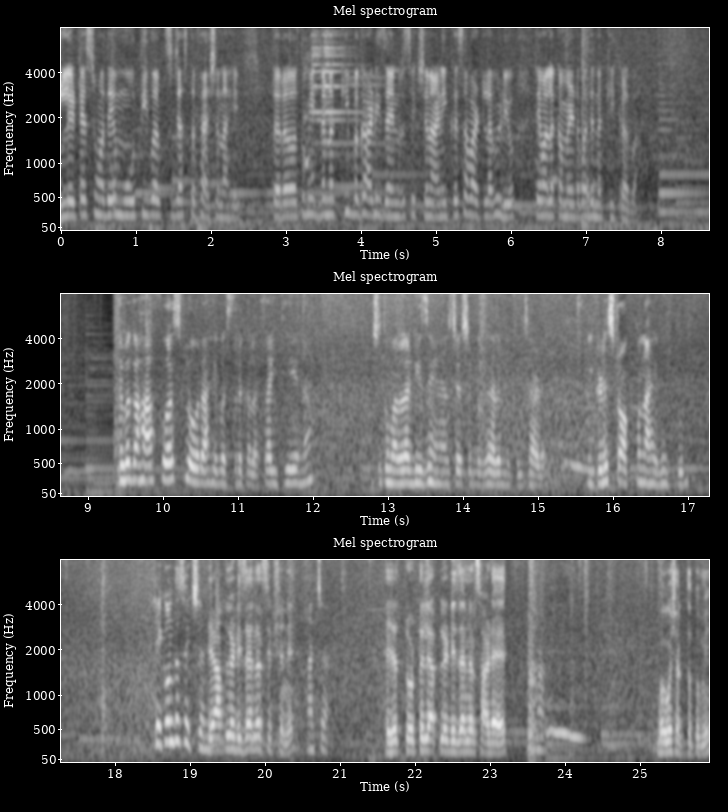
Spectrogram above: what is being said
लेटेस्टमध्ये मोती वर्कचं जास्त फॅशन आहे. तर तुम्ही एकदा नक्की बघा डिझायनर सेक्शन आणि कसा वाटला व्हिडिओ ते मला कमेंटमध्ये नक्की कळवा. हे बघा हा फर्स्ट फ्लोअर आहे वस्त्रकलाचा. इथे आहे ना असे तुम्हाला डिझायनरचे असे बघायला मिळतील साड्या. इकडे स्टॉक पण आहे भरपूर. हे कोणतं सेक्शन हे आपलं डिझायनर सेक्शन आहे. अच्छा. ह्याच्यात टोटली आपले डिझायनर साड्या आहेत. बघू शकता तुम्ही.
